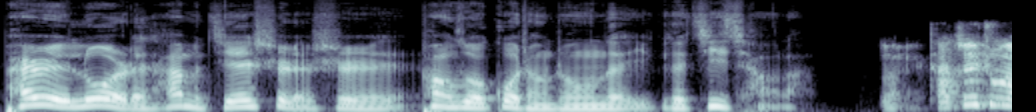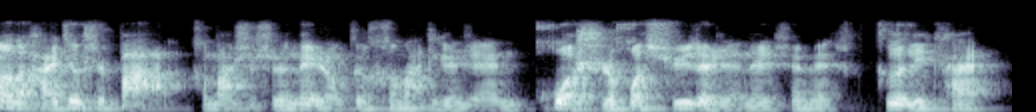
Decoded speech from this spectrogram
？Perry Lord 他们揭示的是创作过程中的一个技巧了。对他最重要的还就是把荷马史诗的内容跟荷马这个人或实或虚的人的身份割离开，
